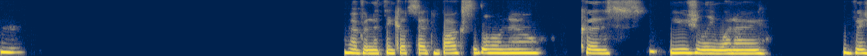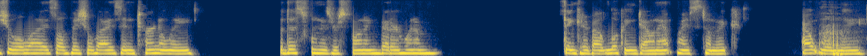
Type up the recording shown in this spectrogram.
I'm having to think outside the box a little now because usually when I visualize, I'll visualize internally. But this one is responding better when I'm thinking about looking down at my stomach outwardly.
